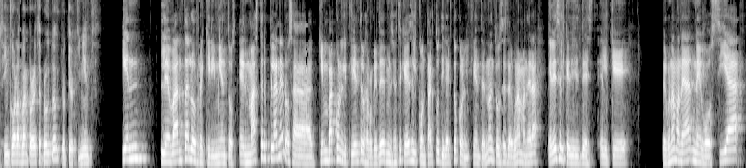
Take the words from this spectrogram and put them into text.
5 horas van a correr este producto, yo quiero 500. ¿Quién levanta los requerimientos? ¿El master planner? O sea, ¿quién va con el cliente? O sea, porque te mencionaste que es el contacto directo con el cliente, ¿no? Entonces, de alguna manera, él es el que, des- el que de alguna manera negocia,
